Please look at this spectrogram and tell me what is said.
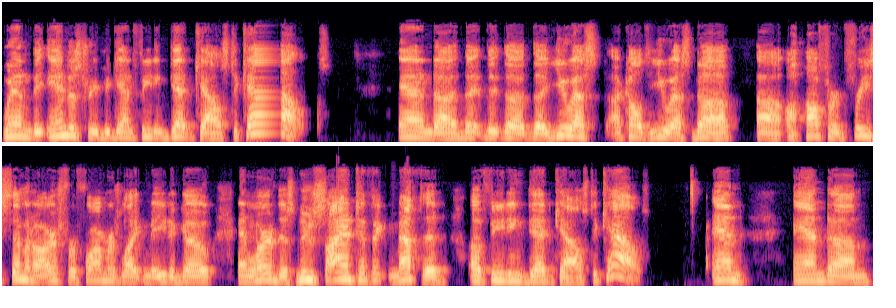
when the industry began feeding dead cows to cows. And uh, the, the, the, the U.S., I call it the U.S. duh, uh, offered free seminars for farmers like me to go and learn this new scientific method of feeding dead cows to cows. And, and um,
